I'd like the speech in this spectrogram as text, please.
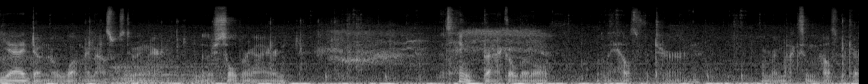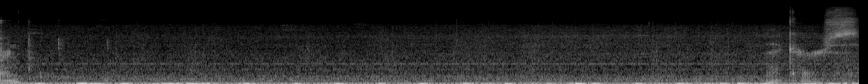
Yeah, I don't know what my mouse was doing there. Another soldering iron. Hang back a little. Let my health return. Or my maximum health return. That curse.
